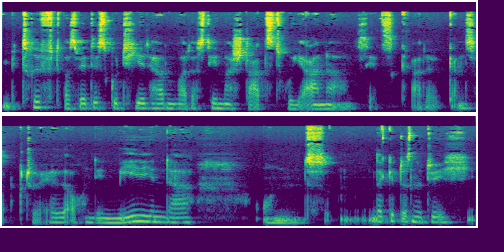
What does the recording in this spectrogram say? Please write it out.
betrifft, was wir diskutiert haben, war das Thema Staatstrojaner. Das ist jetzt gerade ganz aktuell auch in den Medien da. Und da gibt es natürlich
